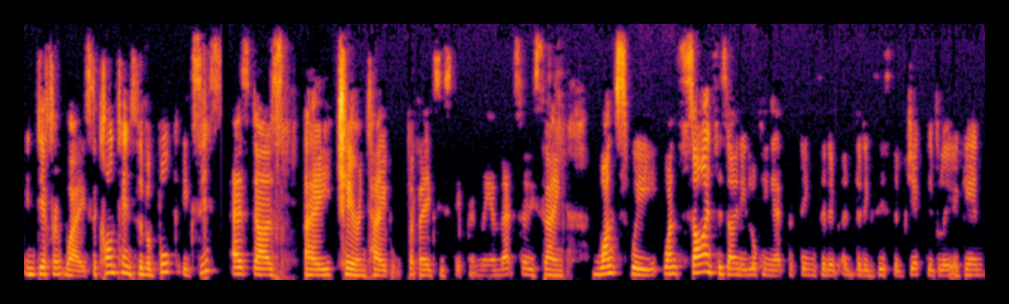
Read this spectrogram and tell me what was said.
in different ways. The contents of a book exist, as does a chair and table, but they exist differently. And that's what he's saying. Once we, once science is only looking at the things that, that exist objectively, again,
